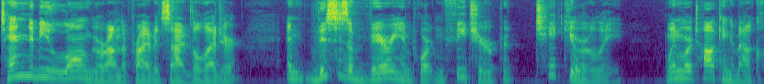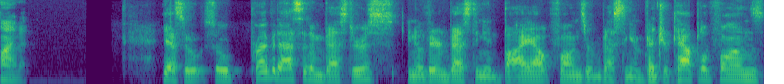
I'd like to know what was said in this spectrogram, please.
tend to be longer on the private side of the ledger, and this is a very important feature, particularly when we're talking about climate. Yeah, so so private asset investors, you know, they're investing in buyout funds or investing in venture capital funds.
